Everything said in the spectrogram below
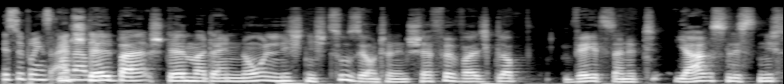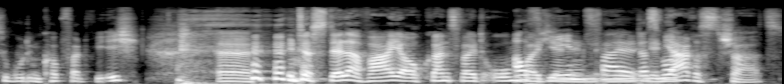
ist übrigens einer. Und stell, bei, stell mal deinen Nolan nicht, nicht zu sehr unter den Scheffel, weil ich glaube, wer jetzt deine Jahreslisten nicht so gut im Kopf hat wie ich, äh, Interstellar war ja auch ganz weit oben Auf bei dir in, in, Fall. in, in Das den Jahrescharts.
